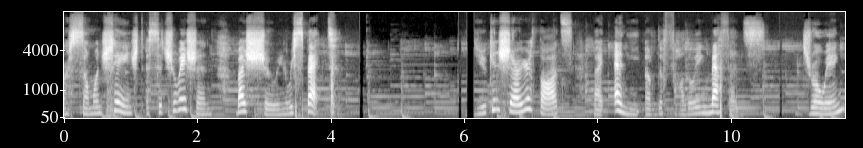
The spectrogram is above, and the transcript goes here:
or someone changed a situation by showing respect. You can share your thoughts by any of the following methods drawing,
